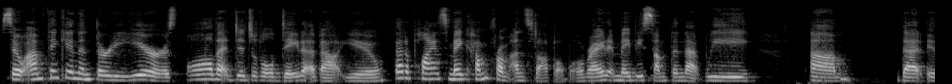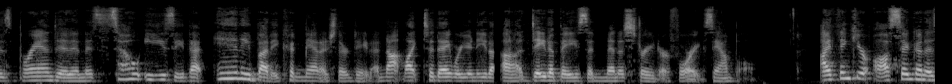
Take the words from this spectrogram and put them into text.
So I'm thinking in 30 years, all that digital data about you, that appliance may come from Unstoppable, right? It may be something that we, um, that is branded and it's so easy that anybody could manage their data, not like today where you need a, database administrator, for example. I think you're also going to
